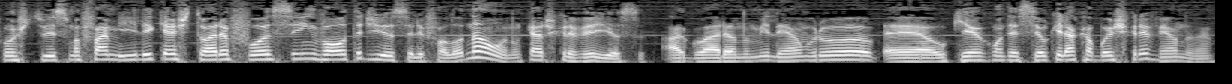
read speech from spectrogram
constituísse uma família e que a história fosse em volta disso. Ele falou: Não, não quero escrever isso. Agora eu não me lembro é, o que aconteceu que ele acabou escrevendo, né?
